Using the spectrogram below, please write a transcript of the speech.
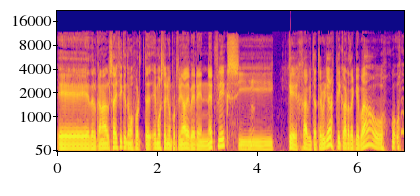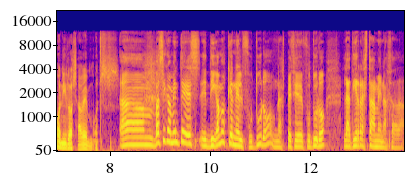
eh, del canal Sci-Fi que te- hemos tenido oportunidad de ver en Netflix y ¿Qué, Javi? ¿Te atreverías a explicar de qué va o, o ni lo sabemos? Am, básicamente es, eh, digamos que en el futuro, una especie de futuro, la Tierra está amenazada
